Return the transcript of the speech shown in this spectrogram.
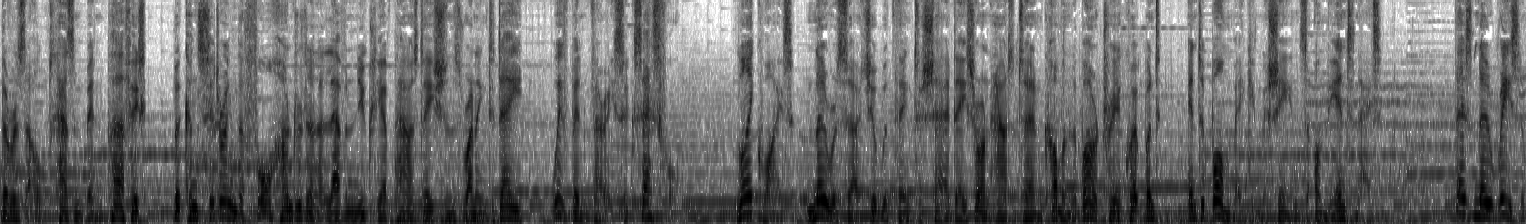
The result hasn't been perfect, but considering the 411 nuclear power stations running today, we've been very successful. Likewise, no researcher would think to share data on how to turn common laboratory equipment into bomb making machines on the internet. There's no reason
